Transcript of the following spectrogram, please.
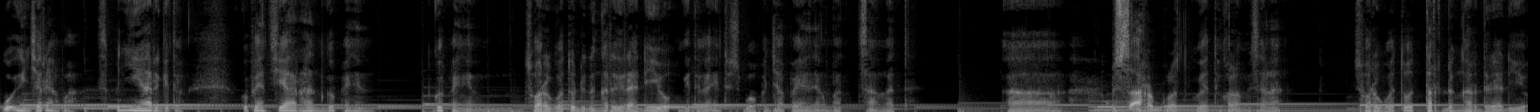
gue ingin cari apa? Penyiar gitu. Gue pengen siaran gue pengen gue pengen suara gue tuh didengar di radio gitu kan. Itu sebuah pencapaian yang sangat uh, besar buat gue tuh kalau misalnya suara gue tuh terdengar di radio.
